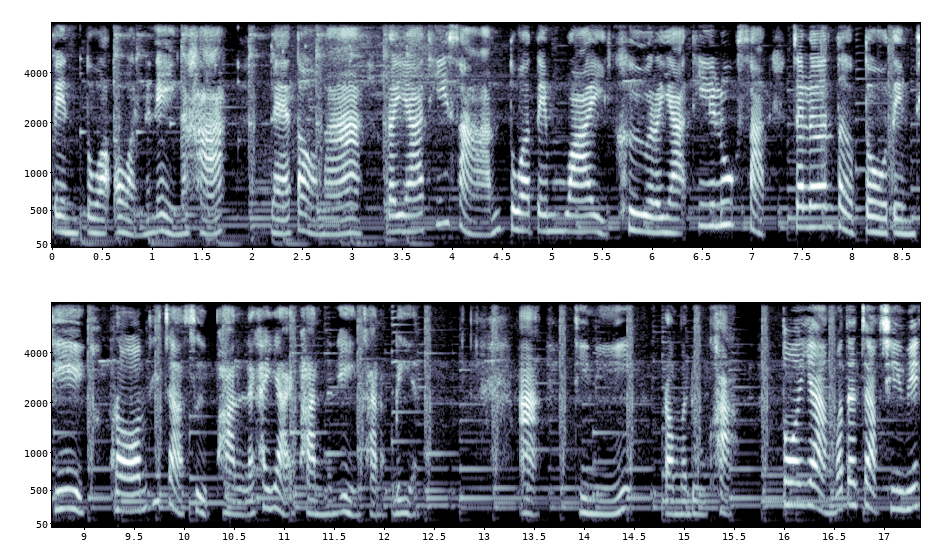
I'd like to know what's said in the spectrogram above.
เป็นตัวอ่อนนั่นเองนะคะ และต่อมาระยะที่ 3 ตัวเต็มวัย คือระยะที่ลูกสัตว์จเจริญเติบโตเต็มที่ พร้อมที่จะสืบพันธุ์และขยายพันธุ์นั่นเองค่ะนักเรียนอะทีนี้เรามาดูค่ะ ตัวอย่างวัฏจักรชีวิต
